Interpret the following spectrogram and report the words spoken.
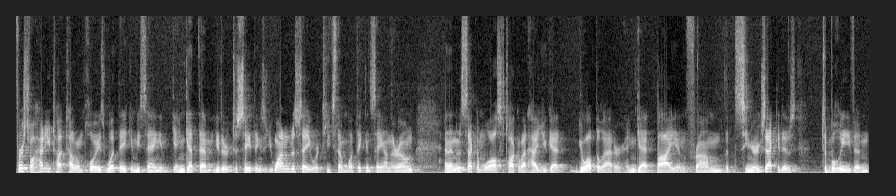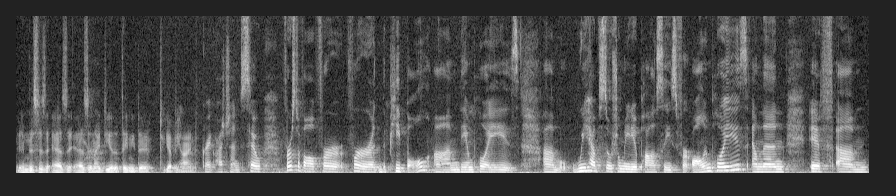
first of all, how do you tell employees what they can be saying and, and, get them either to say things that you want them to say or teach them what they can say on their own? And then in a second, we'll also talk about how you get go up the ladder and get buy-in from the senior executives to believe in, in this as, as, as an idea that they need to, to get behind? Great question. So first of all, for, for the people, um, the employees, um, we have social media policies for all employees. And then if, um,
